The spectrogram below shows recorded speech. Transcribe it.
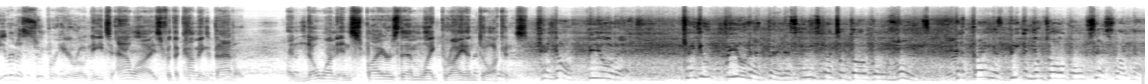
Even a superhero needs allies for the coming battle, and no one inspires them like Brian Dawkins. Can y'all feel that? Can you feel that thing that's oozing out your doggone hands? That thing is beating your doggone chest right now.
